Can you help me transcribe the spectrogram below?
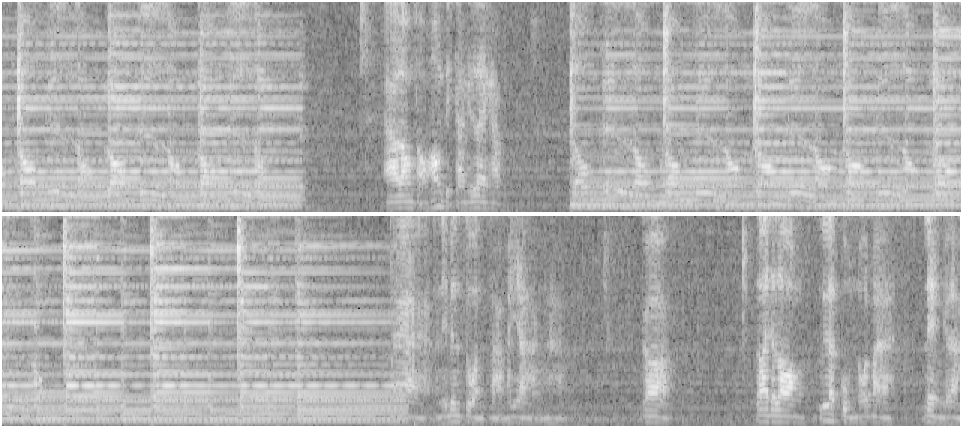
งลงขึ้นลงลงขึ้นลงลงขึ้นลงอ่าลองสองห้องติดกันก็ได้ครับ เป็นส่วนสามพยางนะครับ ก็เราอาจจะลองเลือกกลุ่มโน้ตมาเล่นก็ได้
